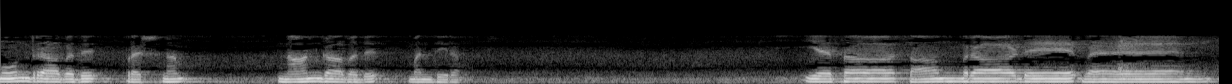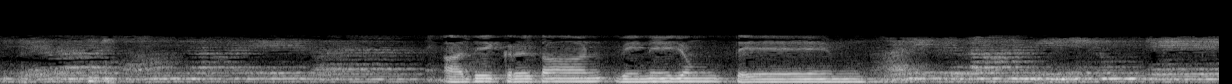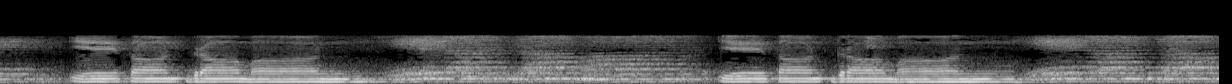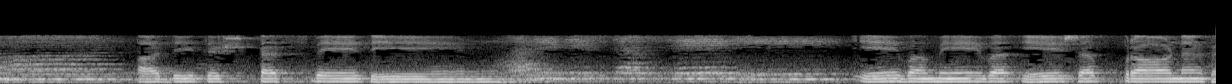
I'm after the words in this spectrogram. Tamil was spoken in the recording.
மூன்றாவது प्रश्नम् नान्गावद् मन्दिरम् यथा साम्राडेव अधिकृतान् विनियुङ्क्ते एतान् ग्रामान् एतान् ग्रामान् अधितिष्ठस्वेति एवमेव एष प्राणः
